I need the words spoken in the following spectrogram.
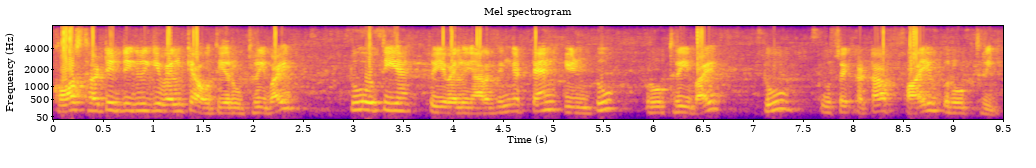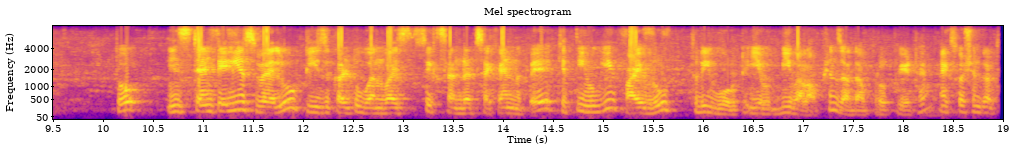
कॉस थर्टी डिग्री की वैल्यू क्या होती है? रूट थ्री बाई टू होती है। तो ये वैल्यू यहाँ रख देंगे ten into root three by two two से कटा फाइव रूट थ्री तो instantaneous value T to one by six hundred second पे कितनी होगी? फाइव रूट थ्री वोल्ट ये बी वाला ऑप्शन ज़्यादा अप्रोप्रिएट है। नेक्स्ट क्वेश्चन करते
